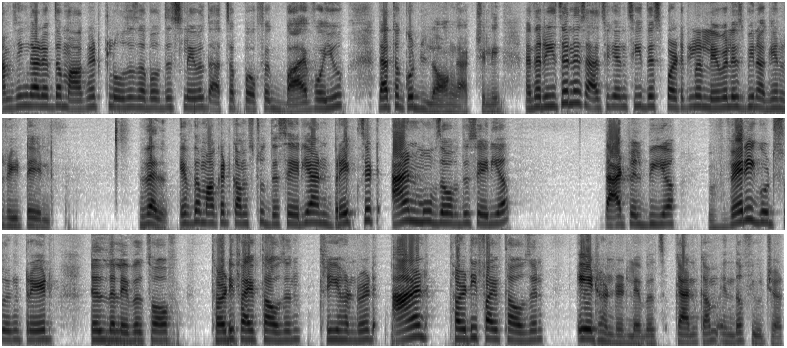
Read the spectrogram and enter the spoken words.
I'm seeing that if the market closes above this level that's a perfect buy for you. That's a good long actually. And the reason is as you can see this particular level has been again retained. Well if the market comes to this area and breaks it and moves above this area that will be a very good swing trade till the levels of 35300 and 35000 800 levels can come in the future.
